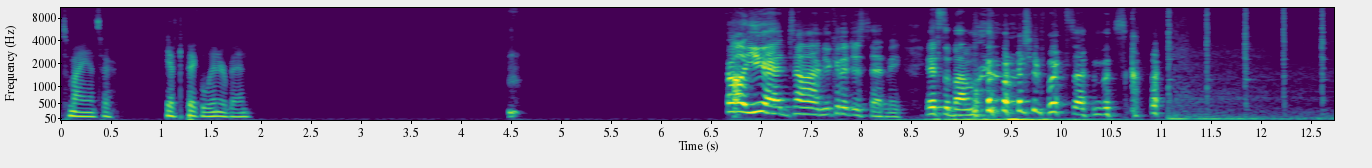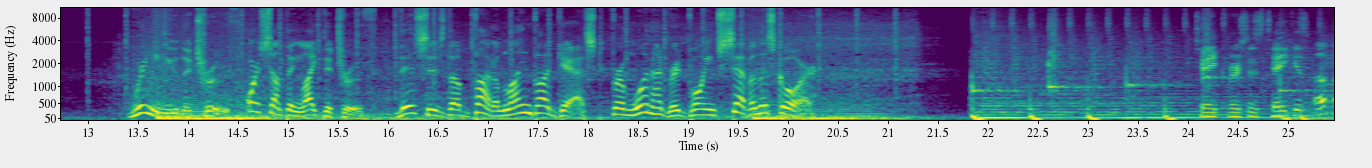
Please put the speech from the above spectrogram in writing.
That's my answer. You have to pick a winner, Ben. Oh, you had time. You could have just said me. It's the bottom line 100.7 the score. Bringing you the truth or something like the truth. This is the Bottom Line Podcast from 100.7 The Score. Take versus take is up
